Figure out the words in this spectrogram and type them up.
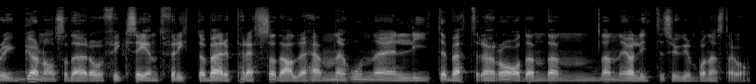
ryggarna och så där och fick sent fritt och Berg pressade aldrig henne. Hon är lite bättre än raden. Den, den är jag lite sugen på nästa gång.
